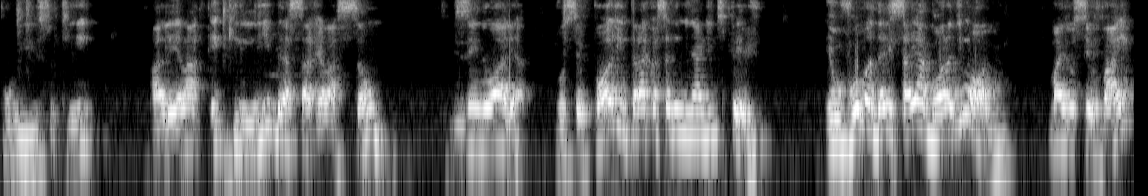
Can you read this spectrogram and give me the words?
Por isso que a lei ela equilibra essa relação, dizendo: olha, você pode entrar com essa liminar de despejo. Eu vou mandar ele sair agora de imóvel, mas você vai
